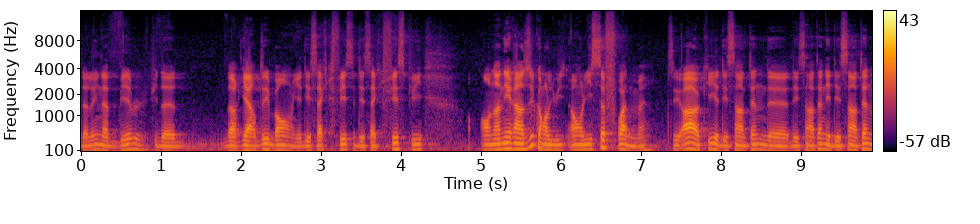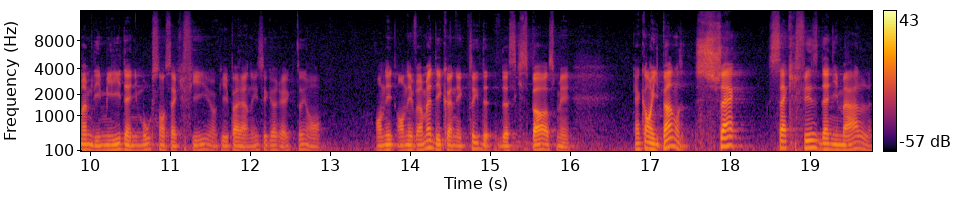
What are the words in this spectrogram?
lire notre Bible, puis de, regarder, bon, il y a des sacrifices et des sacrifices, puis on en est rendu qu'on on lit ça froidement. ah, OK, il y a des centaines, des centaines et des centaines, même des milliers d'animaux qui sont sacrifiés OK, par année, c'est correct. On, est, vraiment déconnecté de, ce qui se passe, mais quand on y pense, chaque sacrifice d'animal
